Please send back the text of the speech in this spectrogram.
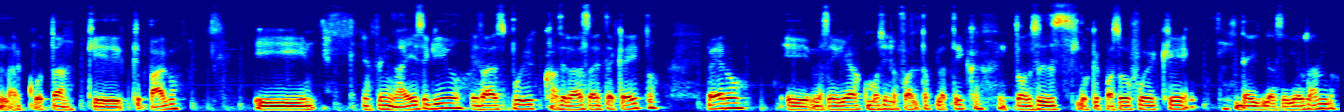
la cuota que, que, pago. Y en fin, ahí seguido. Esa vez pude cancelar la de crédito, pero y me seguía como no falta platica. Entonces lo que pasó fue que de ahí la seguía usando.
